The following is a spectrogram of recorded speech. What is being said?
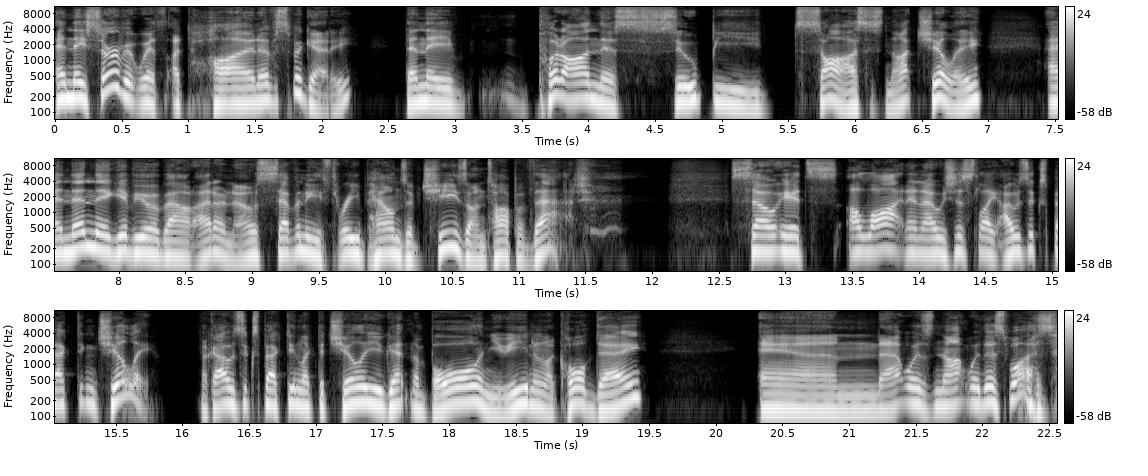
And they serve it with a ton of spaghetti. Then they put on this soupy sauce. It's not chili. And then they give you about, I don't know, 73 pounds of cheese on top of that. so it's a lot. And I was just like, I was expecting chili. Like I was expecting like the chili you get in a bowl and you eat on a cold day. And that was not what this was.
